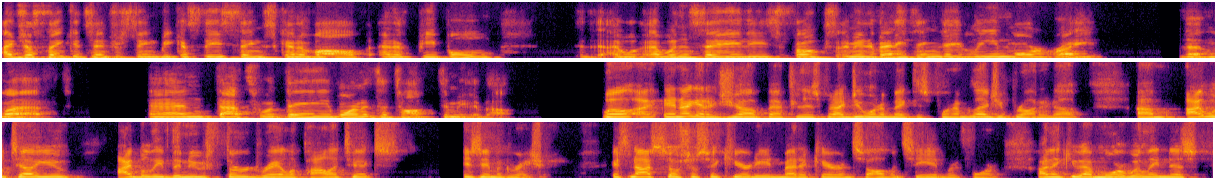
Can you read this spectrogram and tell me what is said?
I just think it's interesting because these things can evolve. And if people, I w- I wouldn't say these folks, I mean, if anything, they lean more right than left. And that's what they wanted to talk to me about. Well, I, and I got to jump after this, but I do want to make this point. I'm glad you brought it up. Um, I will tell you, I believe the new third rail of politics is immigration. It's not Social Security and Medicare insolvency and reform. I think you have more willingness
